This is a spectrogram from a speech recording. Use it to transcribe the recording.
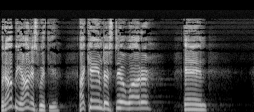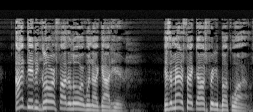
But I'll be honest with you, I came to Stillwater, and I didn't glorify the Lord when I got here. As a matter of fact, I was pretty buck wild.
